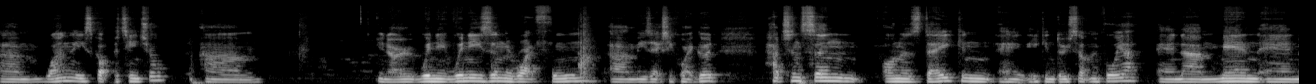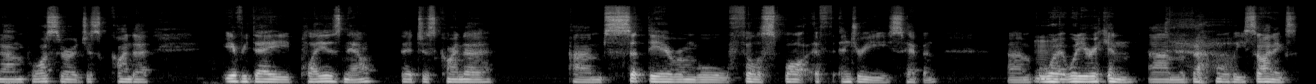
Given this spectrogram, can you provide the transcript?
um, one. He's got potential. Um, you know, when he when he's in the right form, um, he's actually quite good. Hutchison on his day can he can do something for you. And um, Mann and um, are just kind of everyday players now. They're just kind of um, sit there and will fill a spot if injuries happen. Um, mm. what, what, do you reckon um, about all these signings?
